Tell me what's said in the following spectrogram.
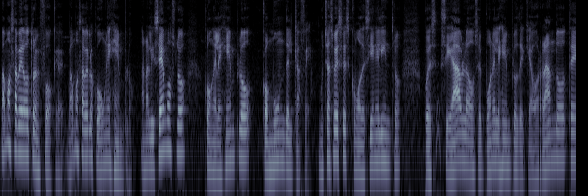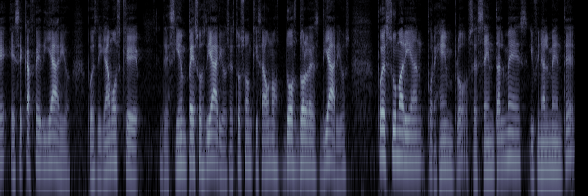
Vamos a ver otro enfoque, vamos a verlo con un ejemplo. Analicémoslo con el ejemplo común del café. Muchas veces, como decía en el intro, pues se habla o se pone el ejemplo de que ahorrándote ese café diario, pues digamos que de 100 pesos diarios, estos son quizá unos 2 dólares diarios, pues sumarían, por ejemplo, 60 al mes y finalmente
